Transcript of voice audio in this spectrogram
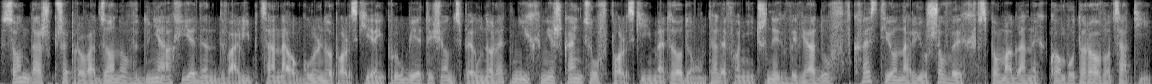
Sondaż przeprowadzono w dniach 1-2 lipca na ogólnopolskiej próbie tysiąc pełnoletnich mieszkańców Polski metodą telefonicznych wywiadów w kwestionariuszowych wspomaganych komputerowo CATI.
